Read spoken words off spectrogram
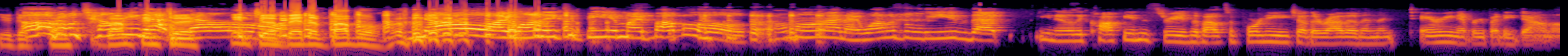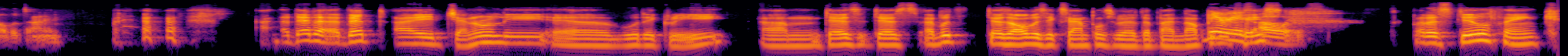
you got oh, bumped, don't tell me that. Into, no. a, into a better bubble. no, I wanted to be in my bubble. Come on. I want to believe that you know, the coffee industry is about supporting each other rather than tearing everybody down all the time. that uh, that I generally uh, would agree. Um, there's there's I would there's always examples where that might not be there the case. always. But I still think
